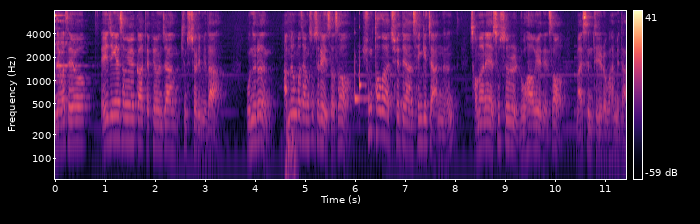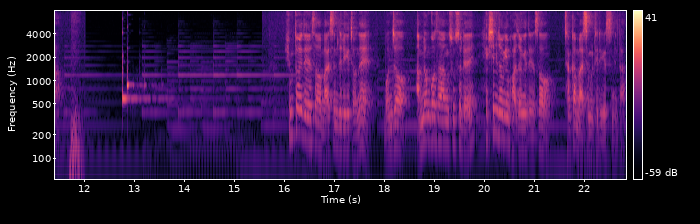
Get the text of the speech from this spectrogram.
안녕하세요. 에이징의 성형외과 대표원장 김수철입니다. 오늘은 안면거상 수술에 있어서 흉터가 최대한 생기지 않는 저만의 수술 노하우에 대해서 말씀드리려고 합니다. 흉터에 대해서 말씀드리기 전에 먼저 안면거상 수술의 핵심적인 과정에 대해서 잠깐 말씀을 드리겠습니다.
